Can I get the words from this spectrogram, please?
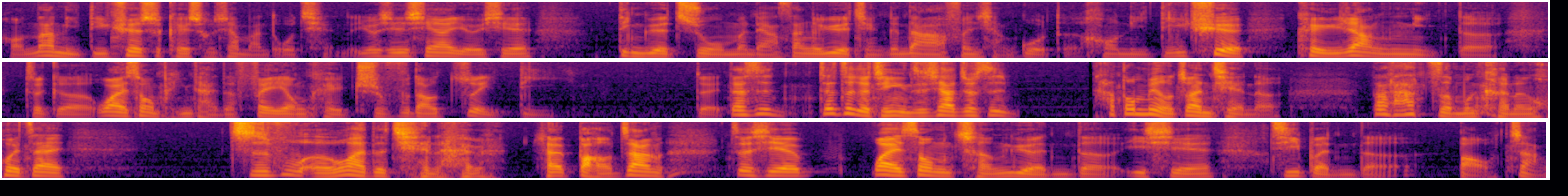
好，那你的确是可以省下蛮多钱的，尤其是现在有一些订阅制，我们两三个月前跟大家分享过的。好，你的确可以让你的这个外送平台的费用可以支付到最低，对。但是在这个情形之下，就是他都没有赚钱了，那他怎么可能会在支付额外的钱来来保障这些外送成员的一些基本的？保障，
